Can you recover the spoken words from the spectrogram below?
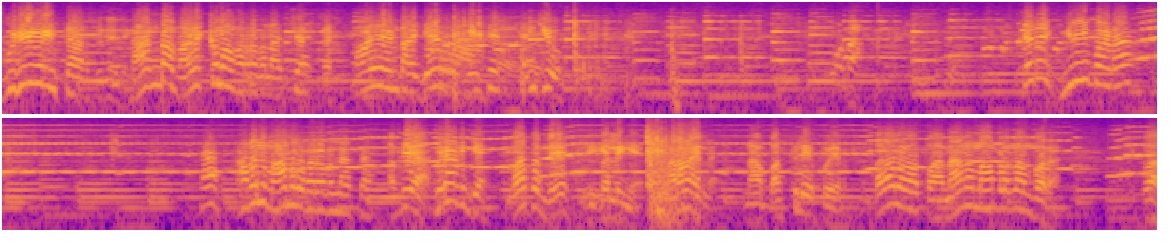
குட் ஈவினிங் சார் நான் தான் வழக்கமா வரவனாச்சே வாயண்டா ஏறா தேங்க்யூ நீ வாடா அவனு மாமல்ல வரவனா சார். அப்படியா? விடாதீங்க. வா தம்பி இல்லைங்க பரவாயில்ல நான் பஸ்லயே போயிடுறேன். பரவாயில்ல வாப்பா நானும் மாம்பழம் தான் போறேன். வா.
